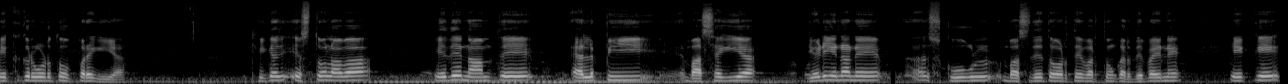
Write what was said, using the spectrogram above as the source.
1 ਕਰੋੜ ਤੋਂ ਉੱਪਰ ਹੈਗੀ ਆ। ਠੀਕ ਹੈ ਜੀ, ਇਸ ਤੋਂ ਇਲਾਵਾ ਇਹਦੇ ਨਾਮ ਤੇ ਐਲਪੀ ਬੱਸ ਹੈਗੀ ਆ, ਜਿਹੜੀ ਇਹਨਾਂ ਨੇ ਸਕੂਲ ਬੱਸ ਦੇ ਤੌਰ ਤੇ ਵਰਤੋਂ ਕਰਦੇ ਪਏ ਨੇ। ਇੱਕ ਇਹ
